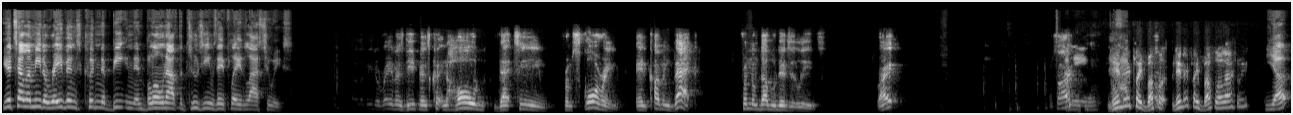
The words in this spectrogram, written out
You're telling me the Ravens couldn't have beaten and blown out the two teams they played the last two weeks? You're telling me the Ravens defense couldn't hold that team from scoring and coming back from them double digit leads. Right? I'm I mean, Didn't they play Buffalo? Didn't they play Buffalo last week? yep.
